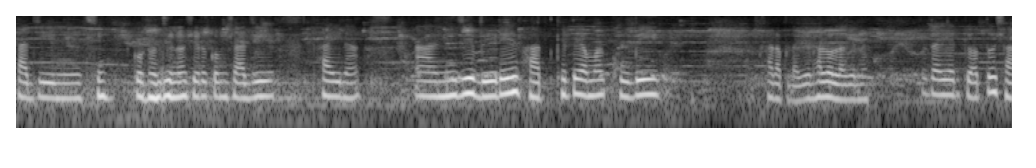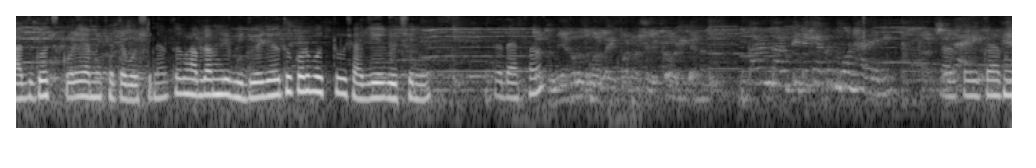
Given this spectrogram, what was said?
সাজিয়ে নিয়েছি। কোনো দিনও সেরকম সাজিয়ে খাই না। আর নিজে বেড়ে ভাত খেতে আমার খুবই খারাপ লাগে, ভালো লাগে না। তো তাই আর কি, অত সাজগোজ করে আমি খেতে বসি না। তো ভাবলাম যে ভিডিও যেহেতু করব, একটু সাজিয়ে গুছিয়ে নিই। তো দেখো। তরকারিটা আমি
